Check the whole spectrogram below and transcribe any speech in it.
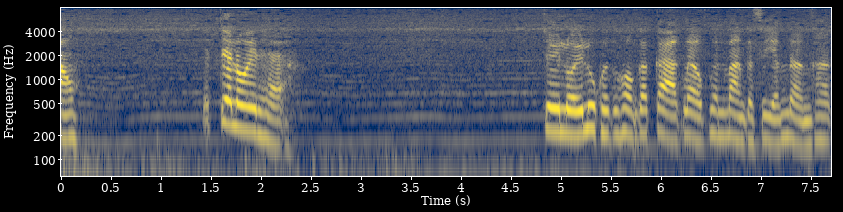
เอาเฮ็ดเจโรยแท้เจโรยลูกคอยกระห้องกะกากแล้วเพื่อนบ้านก็เสียงดังคัก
